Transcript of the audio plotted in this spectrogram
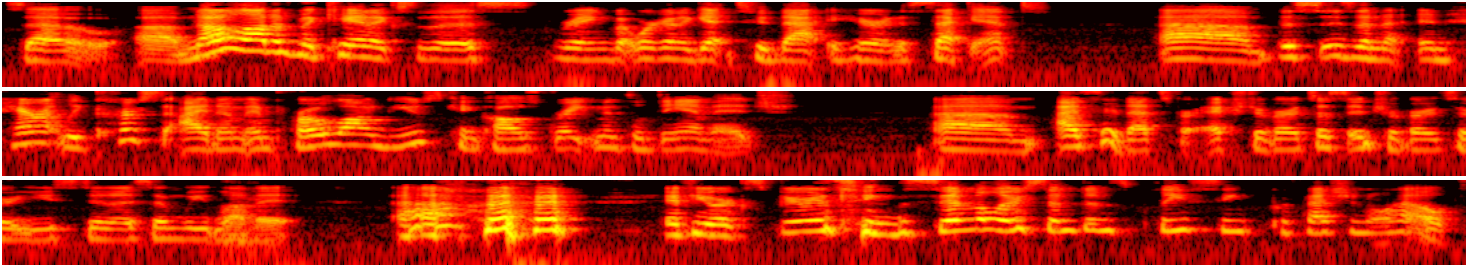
so, um, not a lot of mechanics to this ring, but we're going to get to that here in a second. Um, this is an inherently cursed item, and prolonged use can cause great mental damage. Um, I'd say that's for extroverts. Us introverts are used to this, and we love it. Um, if you're experiencing similar symptoms, please seek professional help.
